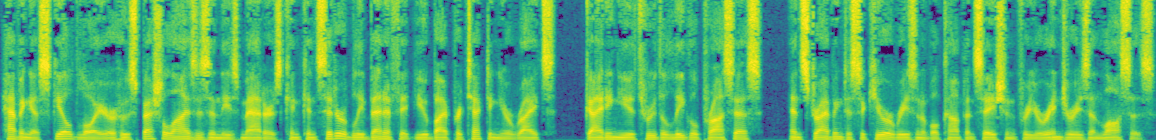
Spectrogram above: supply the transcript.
Having a skilled lawyer who specializes in these matters can considerably benefit you by protecting your rights, guiding you through the legal process, and striving to secure reasonable compensation for your injuries and losses.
